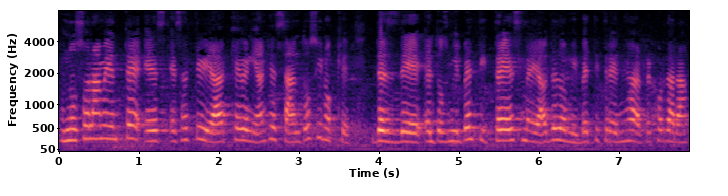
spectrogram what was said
no solamente es esa actividad que venían gestando, sino que desde el 2023, mediados de 2023, me recordará,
